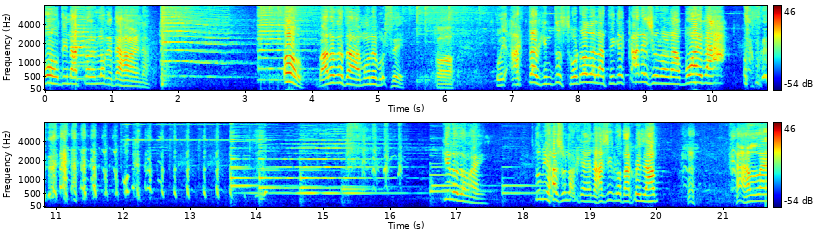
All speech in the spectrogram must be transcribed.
বহুদিন ডাক্তারের লগে দেখা হয় না। ও ভালো কথা মনে পড়ছে। ক? ওই আক্তার কিন্তু ছোটবেলা থেকে কানে শোনা না বয় না। কিলো জামাই? তুমি হাসো না কেন? হাসির কথা কইলাম। আল্লাহ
